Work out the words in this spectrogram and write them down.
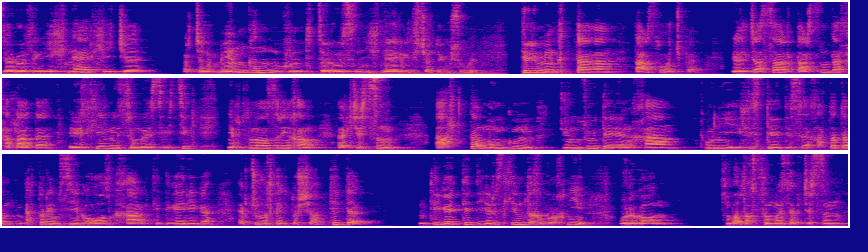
зориулан их найр хийж гарч ийн мянган хүнд зориулсан их найр гэдэг чи одоо юу гэсэн үг вэ? Тэр мянгатайгаан дар сууж байв. Бэлжасаар дарсандаа халаад Иерусалимийн сүмээс эцэг Нефтнозрынхан авчирсан алтан мөнгөн жүнзүүдээр хаан түүний ихэс дээдэс хатад татвар эмсийг уулгахаар тэдгэрийг авчруулахыг тушаав. Тэд тэгээд тэд Иерусалим дахь бурхны өргөө болох сүмээс авчирсан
